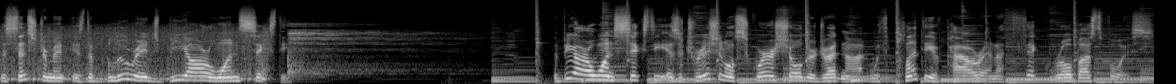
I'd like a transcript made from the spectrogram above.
this instrument is the Blueridge BR160. The BR160 is a traditional square shoulder dreadnought with plenty of power and a thick, robust voice.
